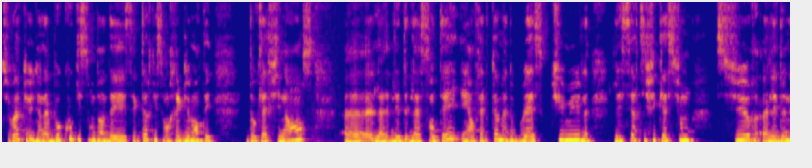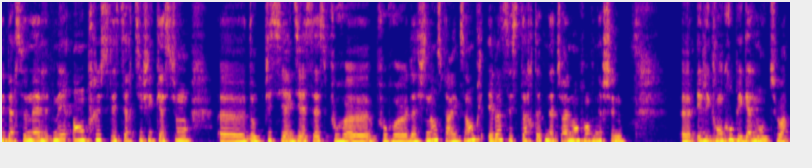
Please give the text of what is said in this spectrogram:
tu vois qu'il y en a beaucoup qui sont dans des secteurs qui sont réglementés. Donc la finance, euh, la, la, santé, et en fait, comme AWS cumule les certifications sur euh, les données personnelles, mais en plus les certifications euh, donc PCI DSS pour euh, pour euh, la finance par exemple, eh ben ces startups naturellement vont venir chez nous. et les grands groupes également, tu vois.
